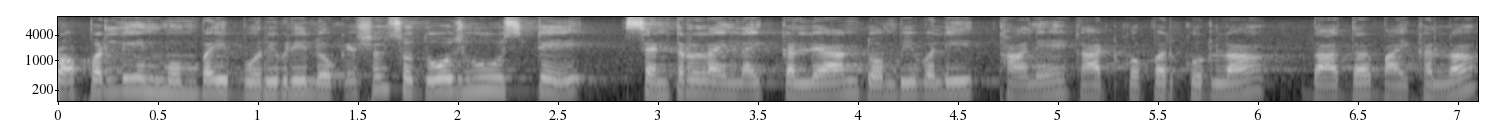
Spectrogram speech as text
properly in Mumbai Borivali location. So those who stay central line like Kalyan Dombivali Thane Ghatkopar Kurla Dadar Byculla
